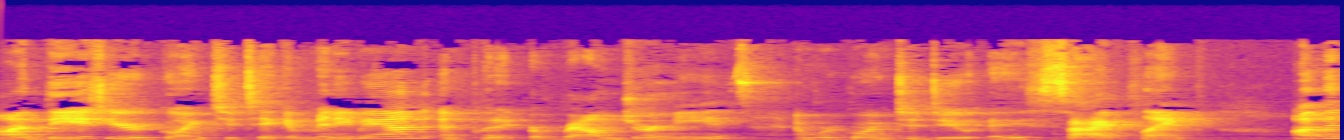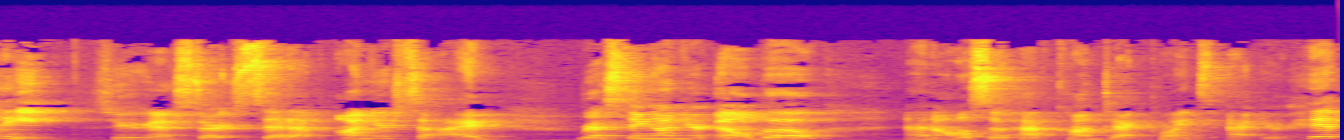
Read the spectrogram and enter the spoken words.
On these, you're going to take a mini band and put it around your knees, and we're going to do a side plank on the knee. So you're gonna start set up on your side, resting on your elbow, and also have contact points at your hip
